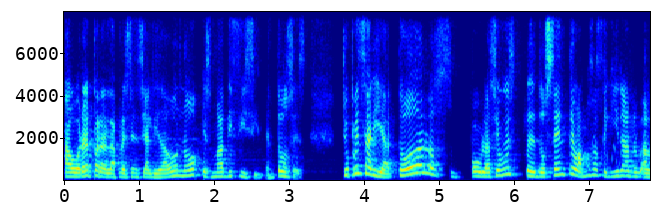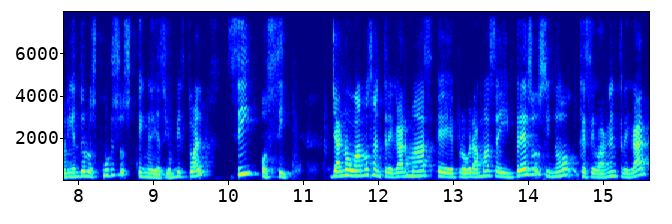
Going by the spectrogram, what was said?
Ahora para la presencialidad o no es más difícil. Entonces, yo pensaría, todas las poblaciones eh, docente vamos a seguir abriendo los cursos en mediación virtual, sí o sí. Ya no vamos a entregar más eh, programas e impresos, sino que se van a entregar,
